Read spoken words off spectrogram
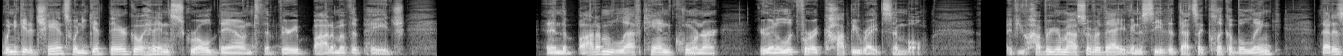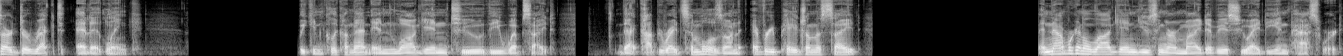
when you get a chance, when you get there, go ahead and scroll down to the very bottom of the page. And in the bottom left hand corner, you're going to look for a copyright symbol. If you hover your mouse over that, you're going to see that that's a clickable link. That is our direct edit link. We can click on that and log in to the website. That copyright symbol is on every page on the site. And now we're going to log in using our MyWSU ID and password.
